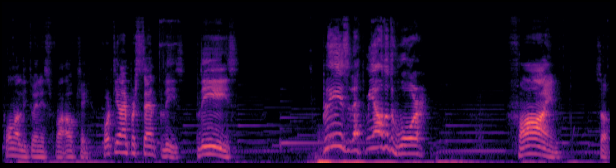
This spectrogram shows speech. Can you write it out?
Poland, Lithuania is fine. Okay. 49%, please. Please. Please, let me out of the war. Fine. So,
